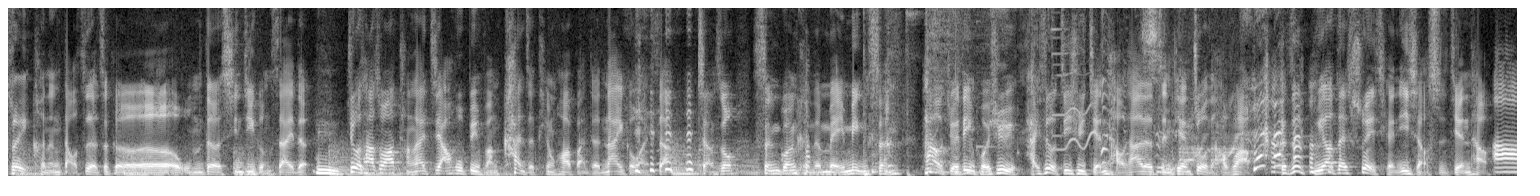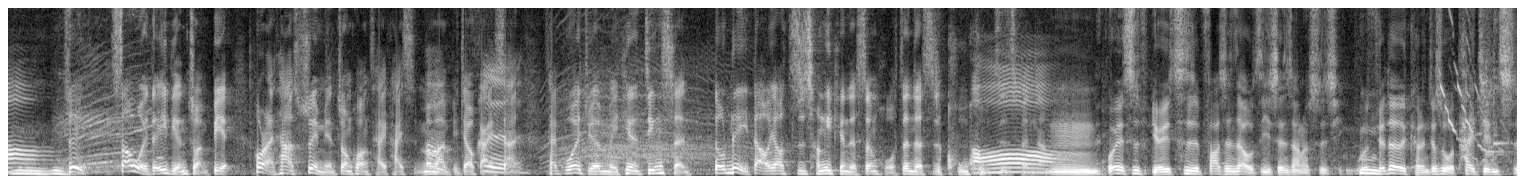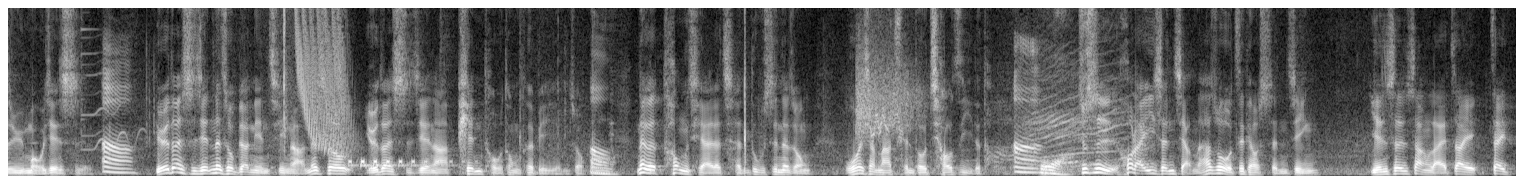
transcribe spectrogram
所以可能导致了这个我们的心肌梗塞的，嗯，结果他说他躺在加护病房看着天花板的那一个晚上，想说升官可能没命升，他有决定回去还是有继续检讨他的整天做的好不好，可是不要在睡前一小时检讨。啊，所以稍微的一点转变，后来他的睡眠状况才开始慢慢比较改善，才不会觉得每天的精神。都累到要支撑一天的生活，真的是苦苦支撑啊！嗯，我也是有一次发生在我自己身上的事情，我觉得可能就是我太坚持于某一件事。嗯，有一段时间，那时候比较年轻啊，那时候有一段时间啊，偏头痛特别严重。哦，那个痛起来的程度是那种，我会想拿拳头敲自己的头。嗯，哇，就是后来医生讲的，他说我这条神经延伸上来，在在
